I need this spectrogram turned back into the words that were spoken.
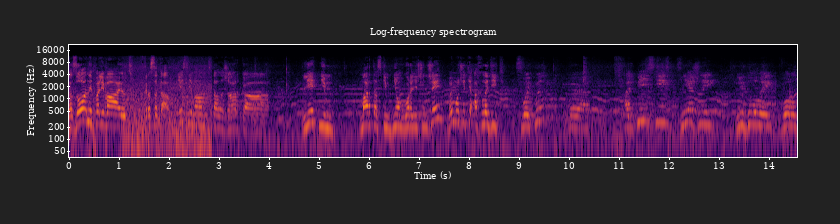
газоны поливают. Красота. Если вам стало жарко летним мартовским днем в городе Шэньчжэнь, вы можете охладить свой пыл в альпийский, снежный, ледовый world,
